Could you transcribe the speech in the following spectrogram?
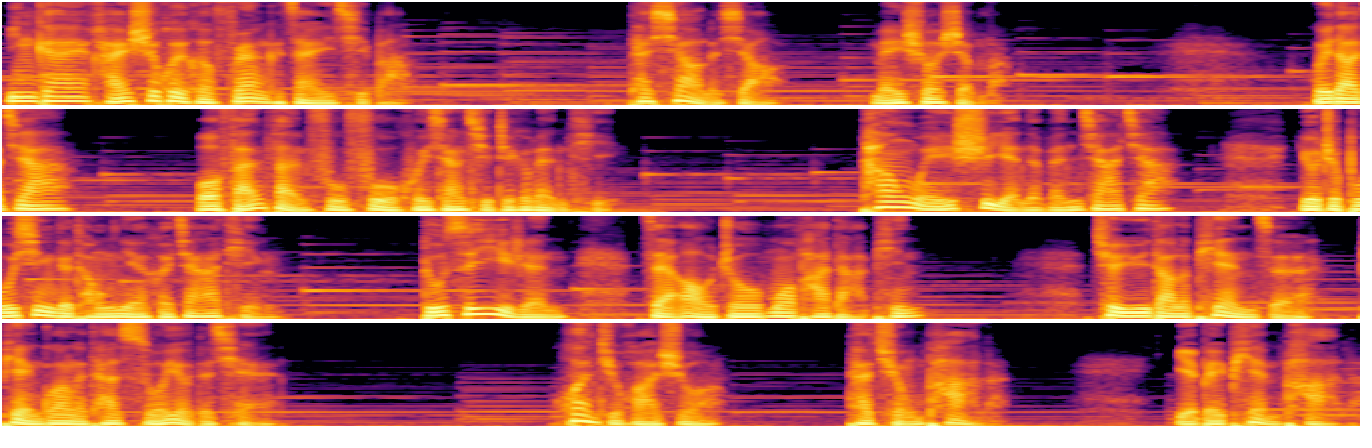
应该还是会和 Frank 在一起吧。他笑了笑，没说什么。回到家，我反反复复回想起这个问题。汤唯饰演的文佳佳，有着不幸的童年和家庭，独自一人在澳洲摸爬打拼，却遇到了骗子，骗光了他所有的钱。换句话说，他穷怕了，也被骗怕了。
